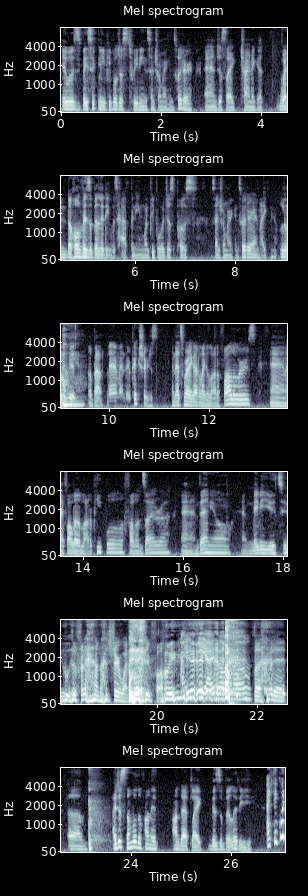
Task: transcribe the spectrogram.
it was basically people just tweeting Central American Twitter and just like trying to get when the whole visibility was happening when people would just post Central American Twitter and like a little Oh, bit yeah. about them and their pictures. And that's where I got like a lot of followers and I followed a lot of people, followed Zaida and Daniel and maybe you too, Wilfred. I'm not sure when I started following you. Mikey, I don't know. but um, I just stumbled upon it on that like visibility. I think when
